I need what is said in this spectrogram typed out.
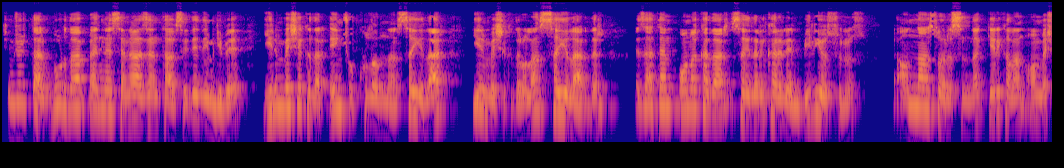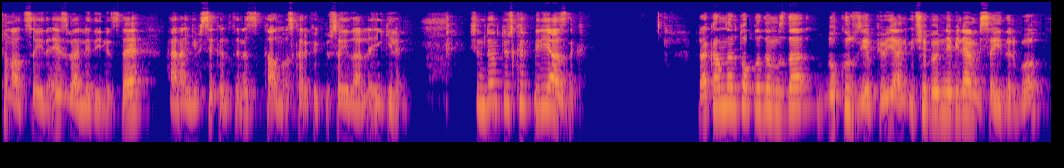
Şimdi çocuklar burada ben de size nazen tavsiye dediğim gibi 25'e kadar en çok kullanılan sayılar 25'e kadar olan sayılardır. E zaten 10'a kadar sayıların karelerini biliyorsunuz. Ondan sonrasında geri kalan 15-16 sayıyı da ezberlediğinizde herhangi bir sıkıntınız kalmaz kareköklü sayılarla ilgili. Şimdi 441'i yazdık. Rakamları topladığımızda 9 yapıyor. Yani 3'e bölünebilen bir sayıdır bu.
